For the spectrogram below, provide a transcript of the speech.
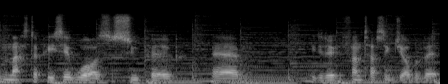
masterpiece. It was superb. Um, he did a fantastic job of it.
